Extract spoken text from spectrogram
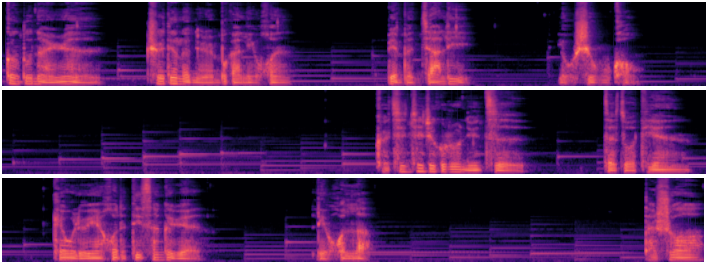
更多男人吃定了女人不敢离婚，变本加厉，有恃无恐。可芊芊这个弱女子，在昨天给我留言后的第三个月，离婚了。他说：“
